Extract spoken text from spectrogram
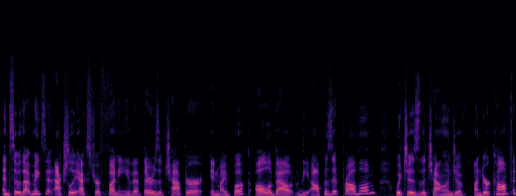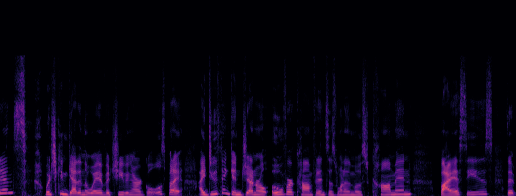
And so that makes it actually extra funny that there's a chapter in my book all about the opposite problem, which is the challenge of underconfidence, which can get in the way of achieving our goals. But I, I do think in general, overconfidence is one of the most common biases that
